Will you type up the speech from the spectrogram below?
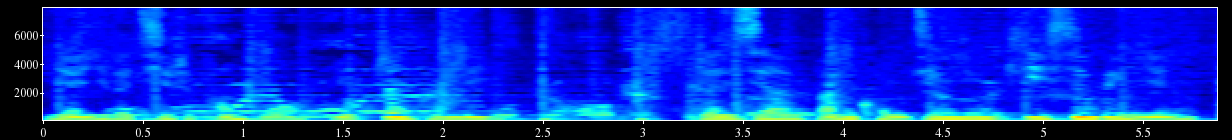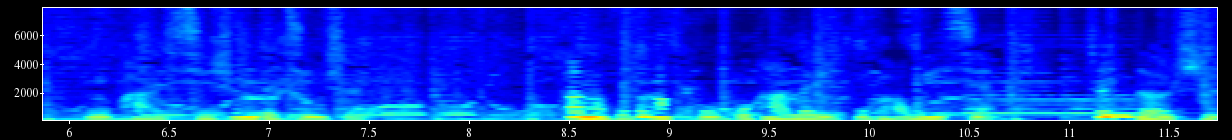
演绎的气势磅礴，有震撼力，展现反恐精英一心为民、不怕牺牲的精神。他们不怕苦，不怕累，不怕危险，真的是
